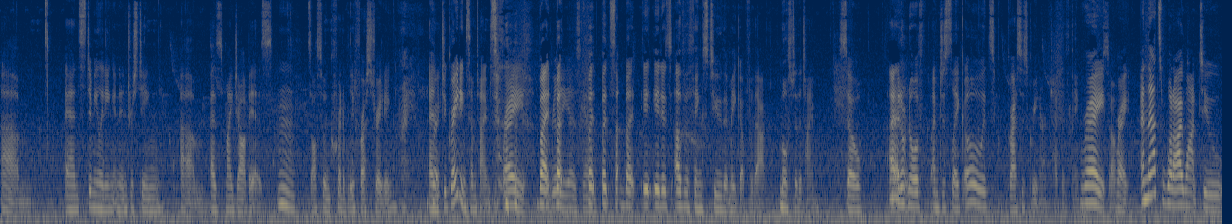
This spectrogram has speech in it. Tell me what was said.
um, and stimulating and interesting um, as my job is. It's also incredibly frustrating. And Right. degrading sometimes, Right. but It really but, is, yeah. But but but it, it is other things too that make up for that most of the time. So I, I don't know if I'm just like oh it's grass is greener type of thing. Right, So- right. And that's what I want to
